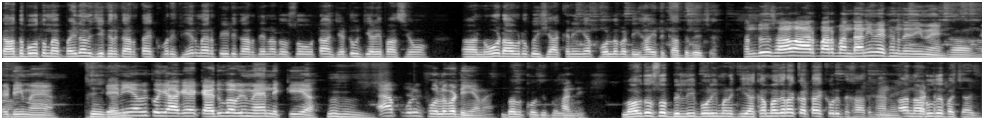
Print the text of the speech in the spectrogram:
ਕੱਦ ਬੋਤ ਮੈਂ ਪਹਿਲਾਂ ਵੀ ਜ਼ਿਕਰ ਕਰਤਾ ਇੱਕ ਵਾਰੀ ਫੇਰ ਮੈਂ ਰਿਪੀਟ ਕਰ ਦੇਣਾ ਦੋਸਤੋ ਢਾਂਚੇ ਢੂੰਚੇ ਵਾਲੇ ਪਾਸਿਓਂ ਨੋ ਡਾਊਟ ਕੋਈ ਸ਼ੱਕ ਨਹੀਂਗਾ ਫੁੱਲ ਵੱਡੀ ਹਾਈਟ ਕੱਦ ਵਿੱਚ। ਸੰਧੂ ਸਾਹਿਬ ਆਰ ਪਾਰ ਬੰਦਾ ਨਹੀਂ ਵੇਖਣ ਦਿੰਦੀ ਮੈਂ ਐਡੀ ਮੈਂ ਆ। ਠੀਕ ਹੈ ਇਹ ਨਹੀਂ ਆ ਵੀ ਕੋਈ ਆ ਕੇ ਕਹਿ ਦੂਗਾ ਵੀ ਮੈਂ ਨਿੱਕੀ ਆ। ਹੂੰ ਹੂੰ। ਐ ਪੂਰੀ ਫੁੱਲ ਵੱਡੀ ਆ ਮੈਂ। ਬਿਲਕੁਲ ਜੀ ਬਿਲਕੁਲ। ਹਾਂਜੀ। ਲਓ ਦੋਸਤੋ ਬਿੱਲੀ ਬੋਲੀ ਮਨ ਕੀ ਆਖਾ ਮਗਰ ਆ ਕੱਟਾ ਇੱਕ ਵਾਰੀ ਦਿਖਾ ਦੇ ਆ ਨਾੜੂ ਦੇ। ਬੱਚਾ ਜੀ।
